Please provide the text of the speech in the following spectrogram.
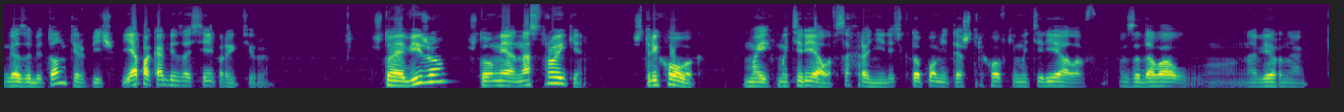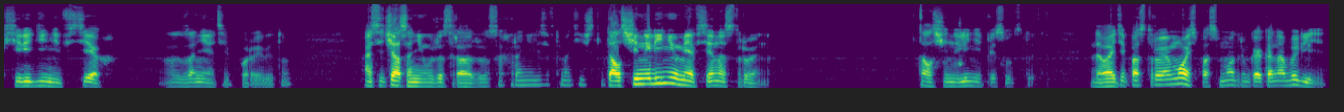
газобетон, кирпич. Я пока без осей проектирую. Что я вижу? Что у меня настройки штриховок моих материалов сохранились. Кто помнит, я штриховки материалов задавал, наверное, к середине всех занятий по Revit. А сейчас они уже сразу же сохранились автоматически. Толщины линии у меня все настроены. Толщины линии присутствуют. Давайте построим ось, посмотрим, как она выглядит.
